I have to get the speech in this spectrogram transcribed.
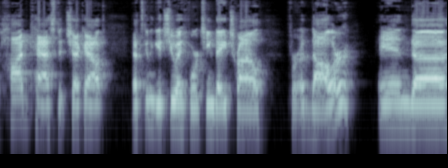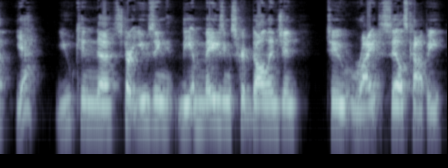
podcast at checkout that's going to get you a 14 day trial for a dollar. And uh, yeah, you can uh, start using the amazing ScriptDoll engine to write sales copy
